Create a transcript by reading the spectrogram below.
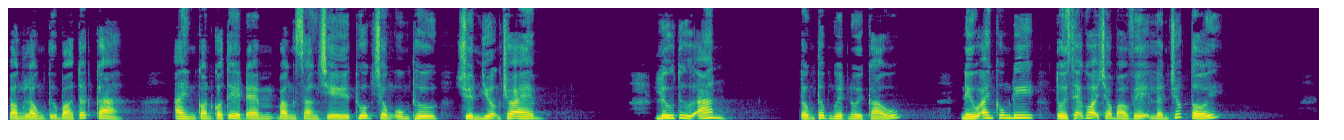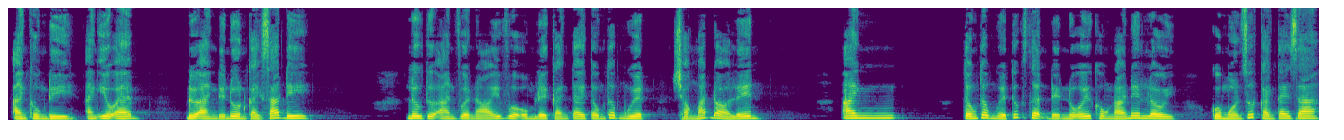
bằng lòng từ bỏ tất cả. Anh còn có thể đem bằng sáng chế thuốc chống ung thư chuyển nhượng cho em. Lưu Tử An! Tống Thập Nguyệt nổi cáu. Nếu anh không đi, tôi sẽ gọi cho bảo vệ lần trước tới. Anh không đi, anh yêu em. Đưa anh đến đồn cảnh sát đi. Lưu Tử An vừa nói vừa ôm lấy cánh tay Tống Thập Nguyệt, trong mắt đỏ lên. Anh... Tống Thập Nguyệt tức giận đến nỗi không nói nên lời, cô muốn rút cánh tay ra,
